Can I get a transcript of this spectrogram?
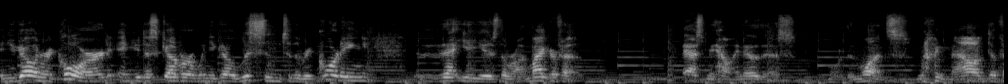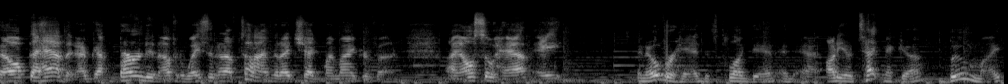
and you go and record and you discover when you go listen to the recording that you use the wrong microphone. Ask me how I know this more than once. now I've developed the habit. I've got burned enough and wasted enough time that I check my microphone. I also have a an overhead that's plugged in, an Audio Technica boom mic.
